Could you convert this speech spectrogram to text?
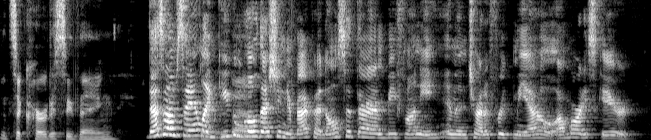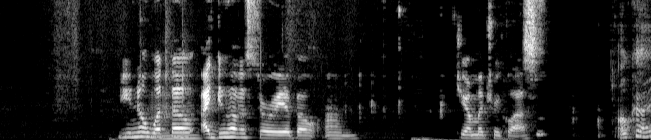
It's a courtesy thing. That's what I'm saying. Like you can blow that shit in your backpack. Don't sit there and be funny and then try to freak me out. I'm already scared. You know what though? Mm-hmm. I do have a story about um geometry class. Okay.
